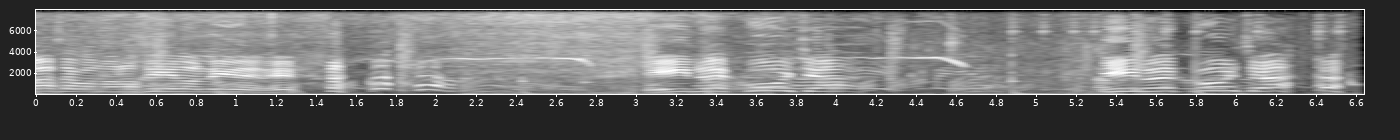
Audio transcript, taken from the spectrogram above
Pasa cuando no siguen los líderes. y no escucha. Y no escucha.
